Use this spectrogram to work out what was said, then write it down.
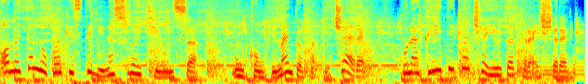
o mettendo qualche stellina su iTunes. Un complimento fa piacere, una critica ci aiuta a crescere.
